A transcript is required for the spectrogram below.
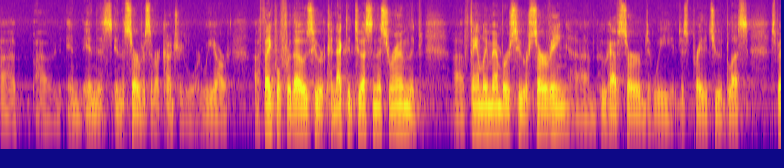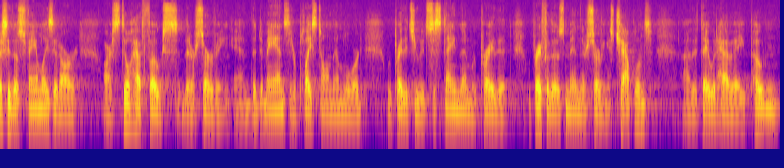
uh, uh, in, in, this, in the service of our country, Lord. We are uh, thankful for those who are connected to us in this room, that uh, family members who are serving, um, who have served. We just pray that you would bless, especially those families that are are still have folks that are serving and the demands that are placed on them, Lord. We pray that you would sustain them. We pray that we pray for those men that are serving as chaplains uh, that they would have a potent,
